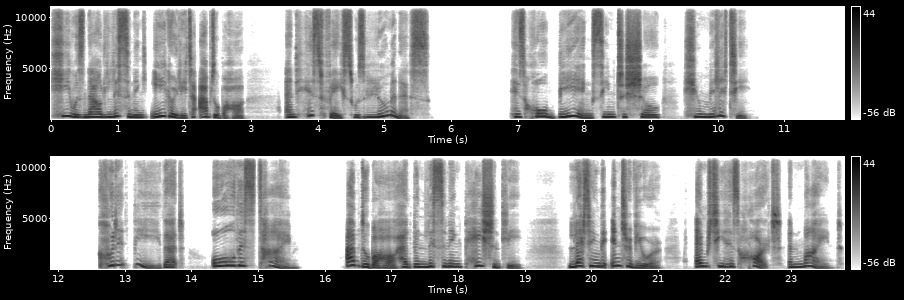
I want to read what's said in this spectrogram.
He was now listening eagerly to Abdul Baha, and his face was luminous. His whole being seemed to show humility. Could it be that all this time Abdul Baha had been listening patiently, letting the interviewer empty his heart and mind.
